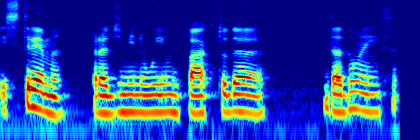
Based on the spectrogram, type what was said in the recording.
extrema para diminuir o impacto da, da doença.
